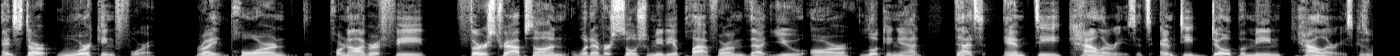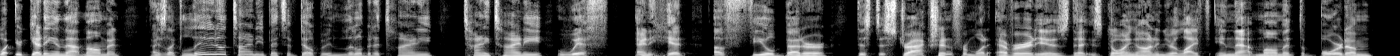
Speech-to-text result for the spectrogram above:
and start working for it, right? Porn, pornography, thirst traps on whatever social media platform that you are looking at. That's empty calories. It's empty dopamine calories because what you're getting in that moment is like little tiny bits of dopamine, little bit of tiny, tiny, tiny whiff and hit of feel better. This distraction from whatever it is that is going on in your life in that moment, the boredom,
